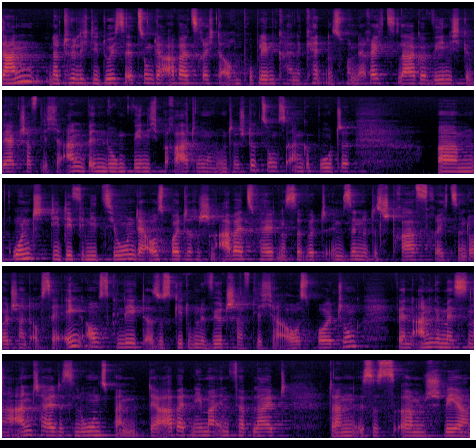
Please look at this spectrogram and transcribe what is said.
dann natürlich die Durchsetzung der Arbeitsrechte auch ein Problem, keine Kenntnis von der Rechtslage, wenig gewerkschaftliche Anbindung, wenig Beratung und Unterstützungsangebote. Ähm, und die Definition der ausbeuterischen Arbeitsverhältnisse wird im Sinne des Strafrechts in Deutschland auch sehr eng ausgelegt. Also es geht um eine wirtschaftliche Ausbeutung. Wenn ein angemessener Anteil des Lohns beim der Arbeitnehmerin verbleibt, dann ist es ähm, schwer,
